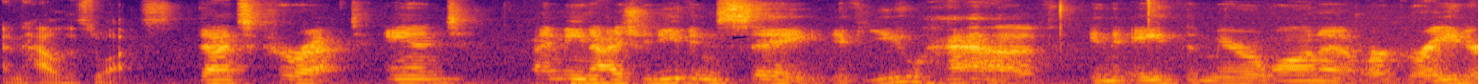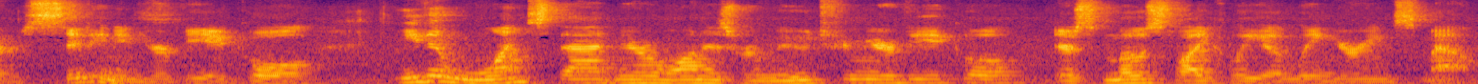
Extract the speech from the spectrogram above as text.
and how this was. That's correct. And I mean, I should even say if you have an eighth of marijuana or greater sitting in your vehicle, even once that marijuana is removed from your vehicle, there's most likely a lingering smell.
